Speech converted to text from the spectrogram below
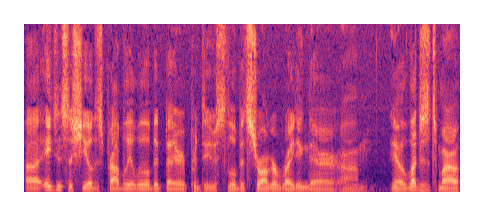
Uh, Agents of Shield is probably a little bit better produced, a little bit stronger writing there. Um, you know, Legends of Tomorrow,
